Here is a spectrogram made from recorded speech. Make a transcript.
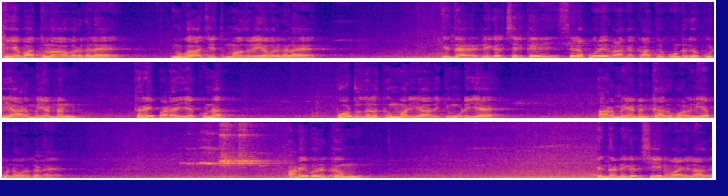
கியபாத்துல்லா அவர்களே முகாஜித் மதுரை அவர்களே இந்த நிகழ்ச்சிக்கு சிறப்புரை வழங்க காத்து கொண்டிருக்கக்கூடிய அருமை அண்ணன் திரைப்பட இயக்குனர் போற்றுதலுக்கும் மரியாதைக்கும் உடைய அருமையண்ணன் கரு பழனியப்பன் அவர்களே அனைவருக்கும் இந்த நிகழ்ச்சியின் வாயிலாக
